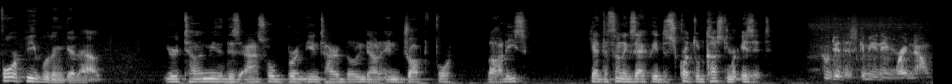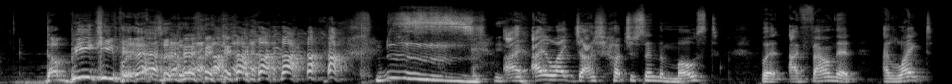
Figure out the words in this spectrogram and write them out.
Four people didn't get out. You're telling me that this asshole burnt the entire building down and dropped four bodies? Yeah, that's not exactly a disgruntled customer, is it? Who did this? Give me a name right now. The beekeeper. That's I, I like Josh Hutcherson the most, but I found that I liked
